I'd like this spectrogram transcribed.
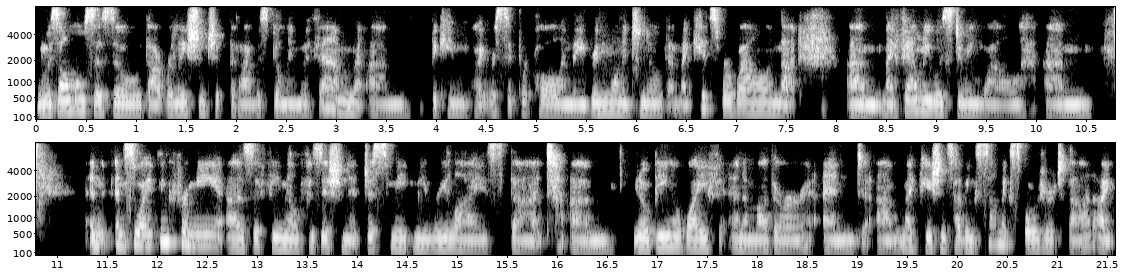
It was almost as though that relationship that I was building with them um, became quite reciprocal, and they really wanted to know that my kids were well and that um, my family was doing well. Um, and, and so I think for me as a female physician, it just made me realize that, um, you know, being a wife and a mother and um, my patients having some exposure to that, I,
